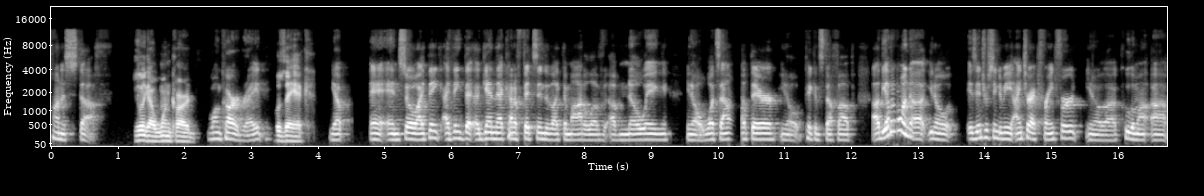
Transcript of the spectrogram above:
ton of stuff. He's only got one card. One card, right? Mosaic. Yep. And, and so I think I think that again that kind of fits into like the model of of knowing you know what's out there, you know, picking stuff up. Uh, the other one, uh, you know, is interesting to me. Eintracht Frankfurt, you know, uh, uh,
